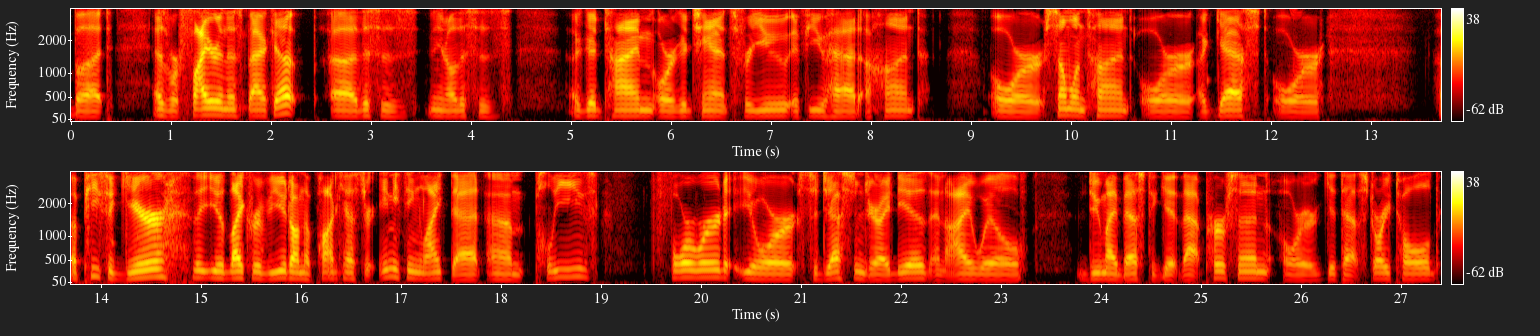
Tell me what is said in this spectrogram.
but as we're firing this back up, uh, this is you know this is a good time or a good chance for you if you had a hunt or someone's hunt or a guest or a piece of gear that you'd like reviewed on the podcast or anything like that, um, please forward your suggestions, your ideas, and I will do my best to get that person or get that story told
